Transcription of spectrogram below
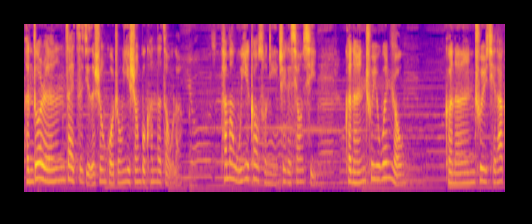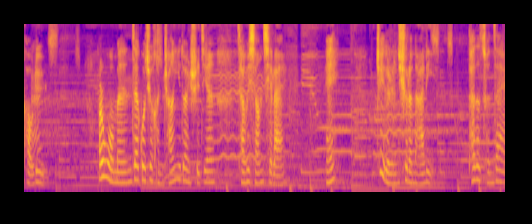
很多人在自己的生活中一声不吭的走了，他们无意告诉你这个消息。可能出于温柔，可能出于其他考虑，而我们在过去很长一段时间才会想起来，哎，这个人去了哪里？他的存在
